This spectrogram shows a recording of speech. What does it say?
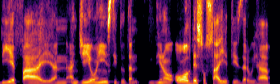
dfi and, and geo institute and you know all the societies that we have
